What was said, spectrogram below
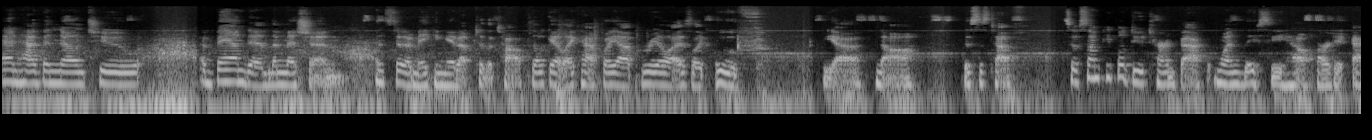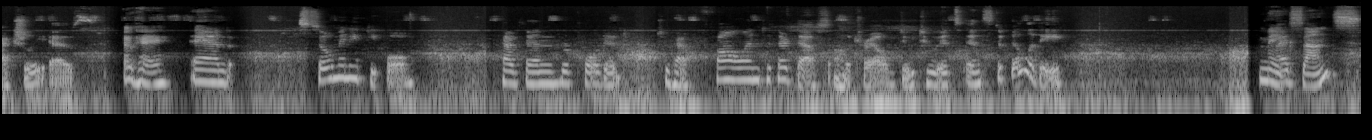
and have been known to abandon the mission instead of making it up to the top. They'll get like halfway up, realize like, oof, yeah, nah, this is tough. So some people do turn back when they see how hard it actually is. Okay. And so many people have been reported to have fallen to their deaths on the trail due to its instability. Makes sense.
